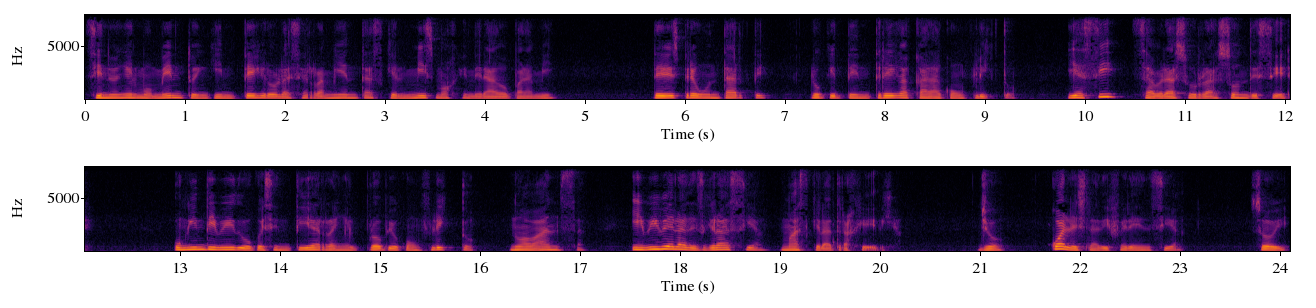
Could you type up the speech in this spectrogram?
sino en el momento en que integro las herramientas que él mismo ha generado para mí. Debes preguntarte lo que te entrega cada conflicto, y así sabrás su razón de ser. Un individuo que se entierra en el propio conflicto no avanza y vive la desgracia más que la tragedia. Yo, ¿cuál es la diferencia? Soy.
